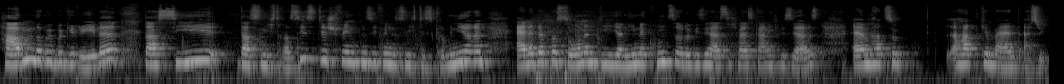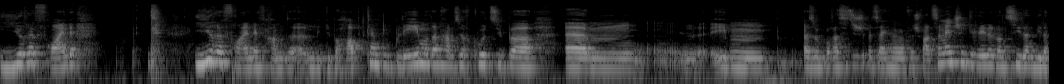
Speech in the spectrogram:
haben darüber geredet, dass sie das nicht rassistisch finden, sie finden es nicht diskriminierend. Eine der Personen, die Janine Kunze oder wie sie heißt, ich weiß gar nicht, wie sie heißt, ähm, hat, so, hat gemeint, also ihre Freunde, ihre Freunde haben damit überhaupt kein Problem und dann haben sie auch kurz über ähm, eben also rassistische Bezeichnungen für schwarze Menschen geredet und sie dann wieder,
